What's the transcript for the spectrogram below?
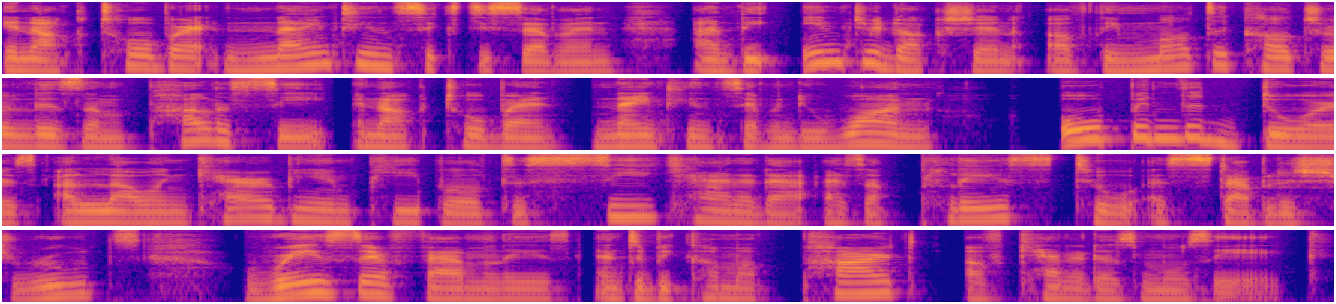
in October 1967 and the introduction of the multiculturalism policy in October 1971 opened the doors allowing Caribbean people to see Canada as a place to establish roots, raise their families, and to become a part of Canada's mosaic.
